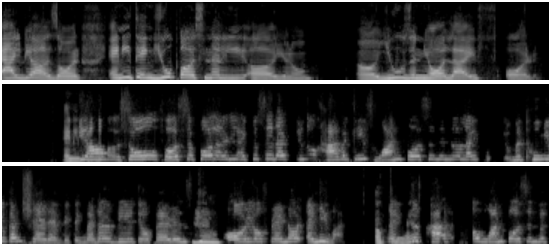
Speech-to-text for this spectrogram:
ideas or anything you personally uh you know uh, use in your life or anything Yeah, so first of all, I'd like to say that, you know, have at least one person in your life with whom you can share everything, whether be it your parents or your friend or anyone. Okay. Like just have a one person with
